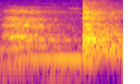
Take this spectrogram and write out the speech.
I'm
